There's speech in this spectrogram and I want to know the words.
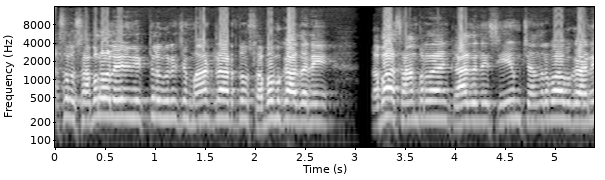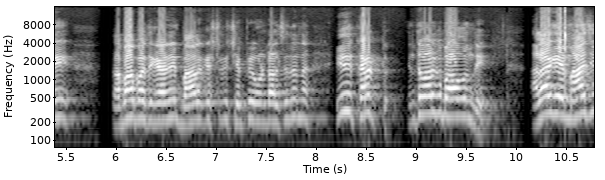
అసలు సభలో లేని వ్యక్తుల గురించి మాట్లాడటం సబబు కాదని సభా సాంప్రదాయం కాదని సీఎం చంద్రబాబు కానీ సభాపతి కానీ బాలకృష్ణకు చెప్పి ఉండాల్సిందన్న ఇది కరెక్ట్. ఇంతవరకు బాగుంది. అలాగే మాజీ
